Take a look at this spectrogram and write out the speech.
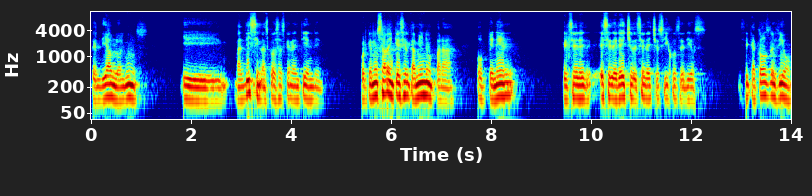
del diablo algunos y maldicen las cosas que no entienden, porque no saben que es el camino para obtener el ser, ese derecho de ser hechos hijos de Dios. Dice que a todos les dio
